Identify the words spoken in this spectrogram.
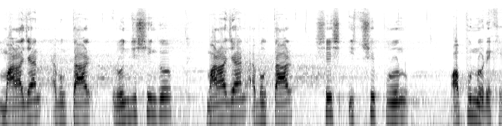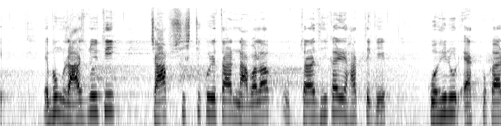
মারা যান এবং তার, রঞ্জিত সিংহ মারা যান এবং তার শেষ ইচ্ছে পূরণ অপূর্ণ রেখে এবং রাজনৈতিক চাপ সৃষ্টি করে তার নাবালক উত্তরাধিকারীর হাত থেকে কোহিনুর এক প্রকার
